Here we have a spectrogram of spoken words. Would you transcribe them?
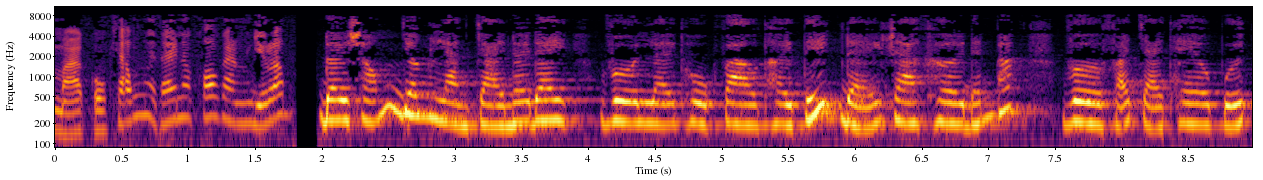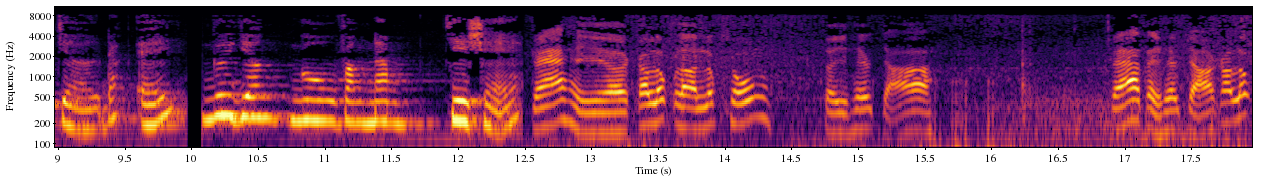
mà cuộc sống thì thấy nó khó khăn dữ lắm. Đời sống dân làng chài nơi đây vừa lệ thuộc vào thời tiết để ra khơi đánh bắt, vừa phải chạy theo bữa chợ đắt ế. Ngư dân Ngô Văn Năm chia sẻ. Cá thì ờ, có lúc lên lúc xuống, tùy theo chợ giá tùy theo chợ, có lúc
